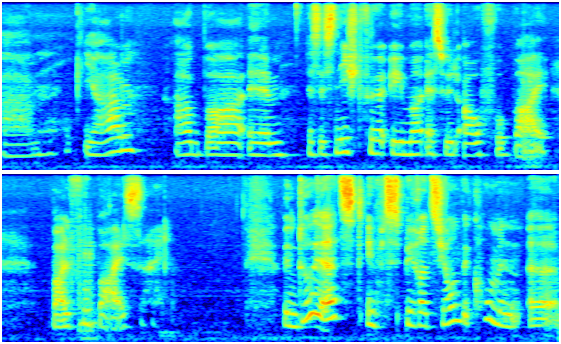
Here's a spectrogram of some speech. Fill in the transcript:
ähm, ja, aber ähm, es ist nicht für immer, es wird auch vorbei, bald vorbei sein. Wenn du jetzt Inspiration bekommen äh,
